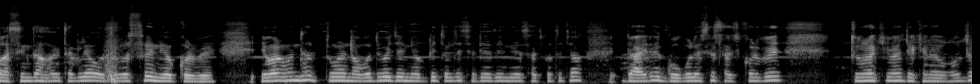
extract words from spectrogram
বাসিন্দা হয়ে থাকলে অবশ্যই নিয়োগ করবে। এবার বন্ধু, তোমার নবদ্বীপে যে নিয়োগটি চলছে, সেটি যদি নিয়ে সার্চ করতে চাও ডাইরেক্ট গুগল এসে সার্চ করবে। তোমরা কীভাবে দেখে নেবে বন্ধু?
